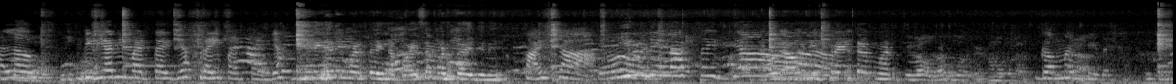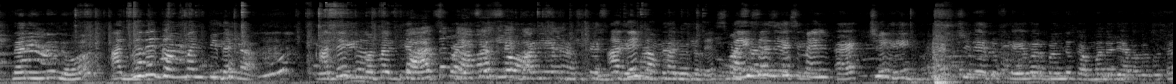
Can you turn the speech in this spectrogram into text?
ಹಲೋ ಬಿರಿಯಾನಿ ಮಾಡ್ತಾ ಇದ್ಯಾ ಫ್ರೈ ಮಾಡ್ತಾ ಇದ್ಯಾ? ಬಿರಿಯಾನಿ ಮಾಡ್ತಾ ಇಲ್ಲ ಪಾಯಸ ಮಾಡ್ತಾ ಇದ್ದೀನಿ. ಪಾಯಸ? ಈರುಳ್ಳಿ ಎಲ್ಲ ಹಾಕ್ತಾ ಇದ್ಯಾ? ಡಿಫ್ರೆಂಟ್ ಆಗಿ ಮಾಡ್ತೀವಿ. ಗಮ್ ಅಂತಿದೆ ನಾನು ಇನ್ನೂ ಅದೇ ಗಮ್ ಅಂತಿದೆ ಅದೇ ಅದೇ ಗಮ್ ಅಂತಿದೆ ಸ್ಪೈಸಸ್ ಸ್ಮೆಲ್ ಆಕ್ಚುಲಿ ಆಕ್ಚುಲಿ ಅದು ಫ್ಲೇವರ್ ಬಂದು ಗಮ್ಮನಲ್ಲಿ ಯಾವಾಗ ಗೊತ್ತಾ?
